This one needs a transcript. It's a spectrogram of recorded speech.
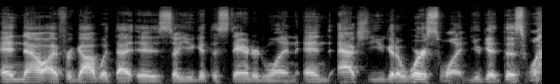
And now I forgot what that is. So you get the standard one, and actually, you get a worse one. You get this one.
